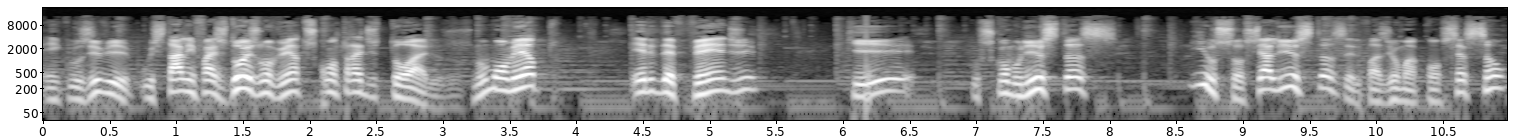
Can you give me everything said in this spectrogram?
Inclusive, o Stalin faz dois movimentos contraditórios. No momento, ele defende que os comunistas e os socialistas, ele fazia uma concessão,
